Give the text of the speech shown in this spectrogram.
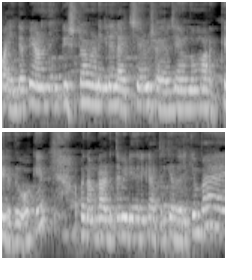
വൈൻഡ് അപ്പ് ആണ് നിങ്ങൾക്ക് ഇഷ്ടമാണെങ്കിൽ ലൈക്ക് ചെയ്യാനും ഷെയർ ചെയ്യാനൊന്നും മറക്കരുത്. ഓക്കെ അപ്പം നമ്മുടെ അടുത്ത വീഡിയോയിലേക്ക് കാത്തിരിക്കും അതുവരെയും ബൈ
